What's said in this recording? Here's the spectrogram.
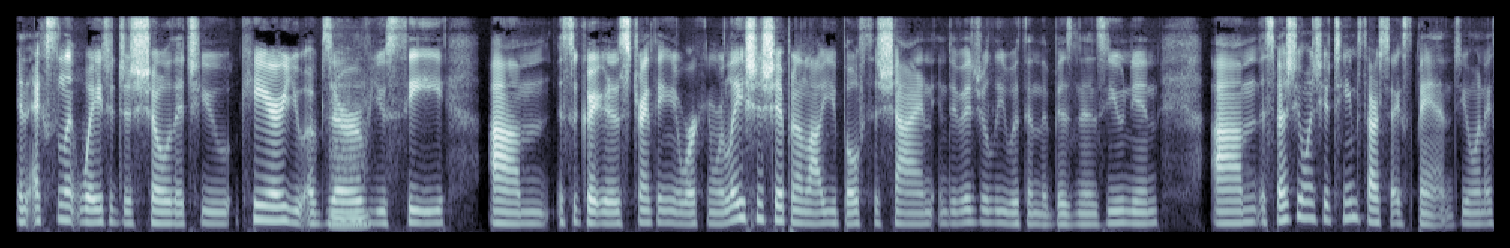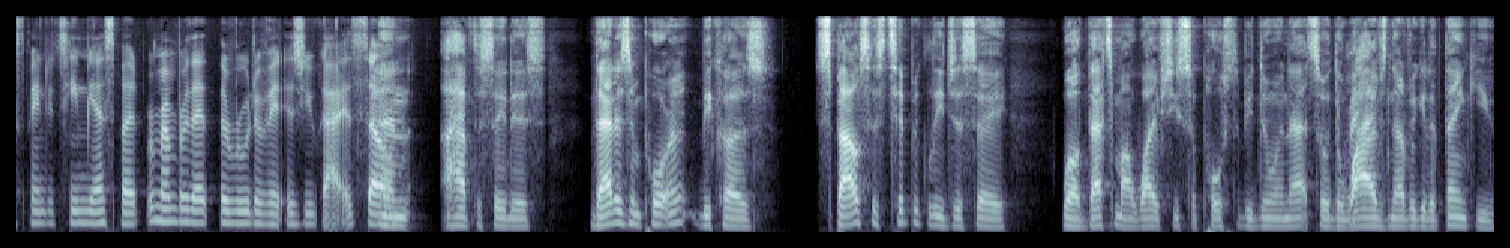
an excellent way to just show that you care, you observe, you see. Um, it's a great way to strengthen your working relationship and allow you both to shine individually within the business union, um, especially once your team starts to expand. You want to expand your team, yes, but remember that the root of it is you guys. So, And I have to say this that is important because spouses typically just say, well, that's my wife. She's supposed to be doing that. So the Right. Mm-hmm. wives never get a thank you.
